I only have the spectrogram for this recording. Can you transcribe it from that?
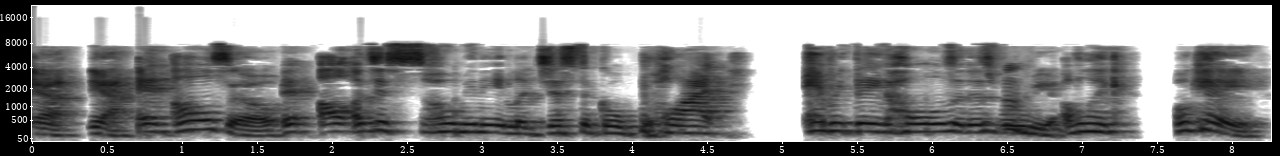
yeah, yeah, and also it all just so many logistical plot everything holes in this hmm. movie. I'm like, okay,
